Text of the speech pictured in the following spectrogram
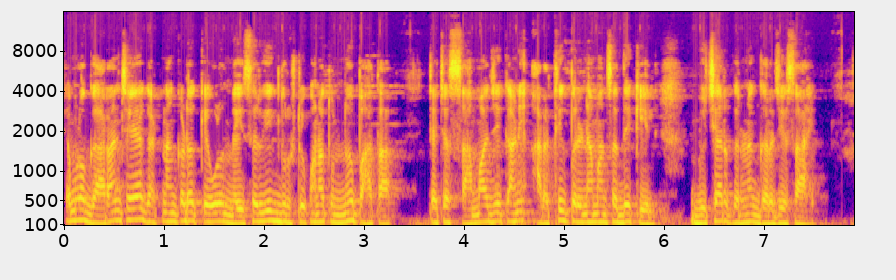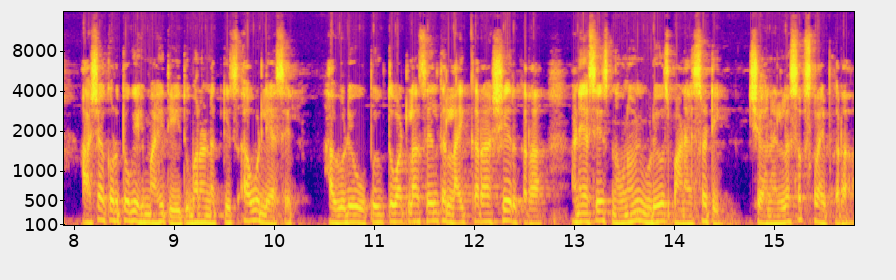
त्यामुळं गारांच्या या घटनांकडं केवळ नैसर्गिक दृष्टिकोनातून न पाहता त्याच्या सामाजिक आणि आर्थिक परिणामांचा देखील विचार करणं गरजेचं आहे. आशा करतो की ही माहिती तुम्हाला नक्कीच आवडली असेल. हा व्हिडिओ उपयुक्त वाटला असेल तर लाईक करा शेअर करा आणि असेच नवनवीन व्हिडिओज पाहण्यासाठी चॅनलला सबस्क्राईब करा.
